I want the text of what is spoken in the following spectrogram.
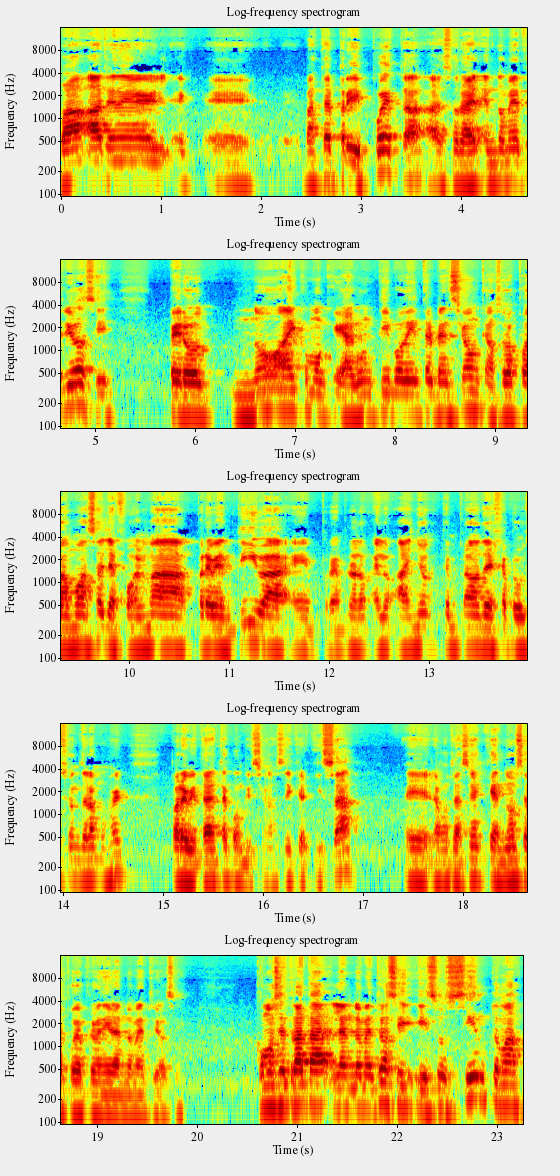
va a tener, eh, eh, va a estar predispuesta a desarrollar endometriosis, pero no hay como que algún tipo de intervención que nosotros podamos hacer de forma preventiva, por ejemplo, en los, años tempranos de reproducción de la mujer, para evitar esta condición. Así que quizá la contestación es que no se puede prevenir la endometriosis. ¿Cómo se trata la endometriosis y sus síntomas?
